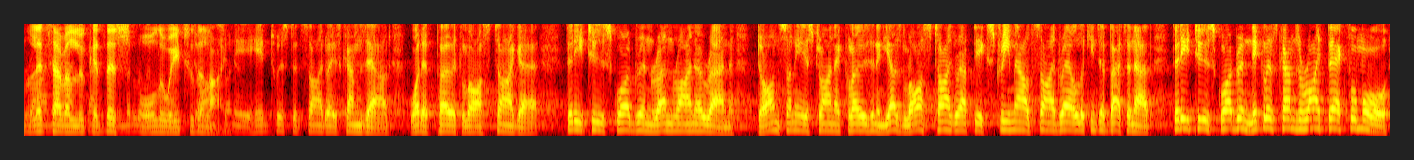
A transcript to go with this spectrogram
Let's have a look at this all the way to the line. Head twisted sideways comes out. What a poet lost Tiger. 32 Squadron run Run Rhino Run. Don Sonny is trying to close in, and has lost Tiger up the extreme outside rail looking to button up. 32 Squadron. Nicholas comes right back for more.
